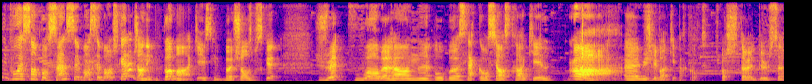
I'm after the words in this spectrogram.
le niveau à 100%. C'est bon, c'est bon. Jusqu'à là, j'en ai pas manqué, ce qui est une bonne chose, parce que je vais pouvoir me rendre au boss la conscience tranquille. Ah! Euh, lui, je l'ai manqué, par contre. Je pense que c'était un 2, ça.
